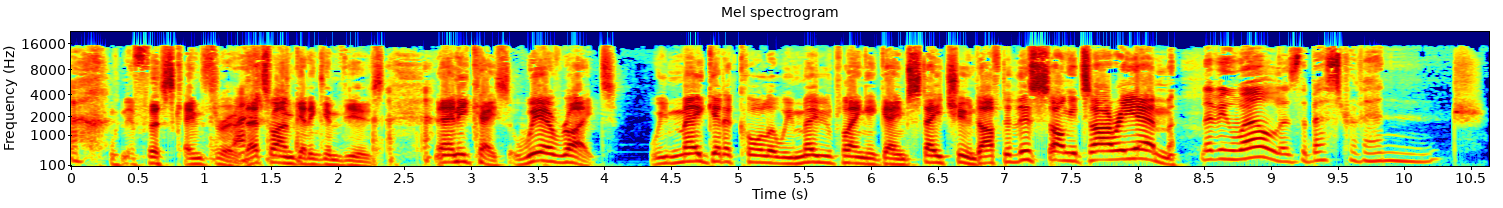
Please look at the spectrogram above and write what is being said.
when it first came through. Right. That's why I'm getting confused. In any case, we're right. We may get a caller. We may be playing a game. Stay tuned. After this song, it's REM. Living well is the best revenge.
